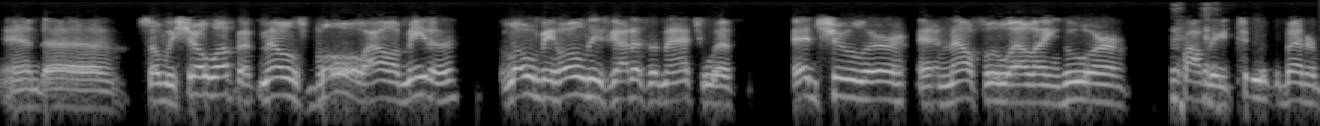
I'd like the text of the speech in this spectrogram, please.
And uh, so we show up at Mills Bowl, Alameda, lo and behold, he's got us a match with Ed Schuler and Mel Fluelling, who are probably two of the better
